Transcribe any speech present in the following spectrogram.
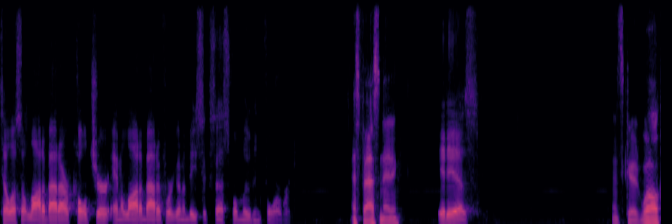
tell us a lot about our culture and a lot about if we're going to be successful moving forward. That's fascinating. It is. That's good. Well,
